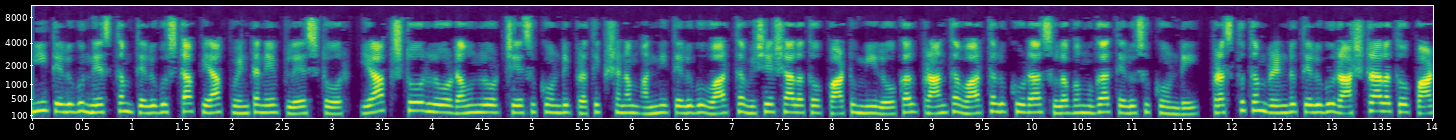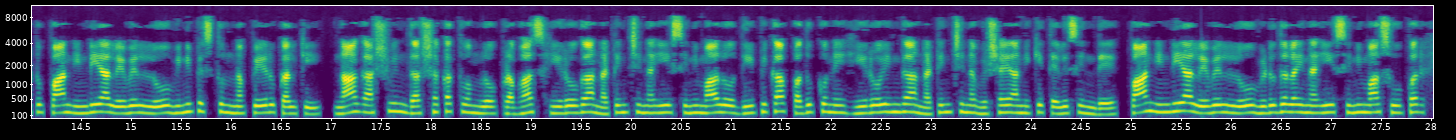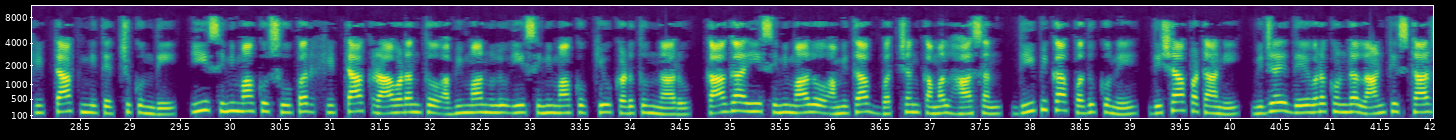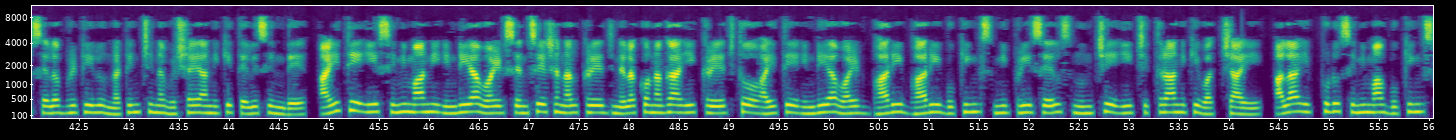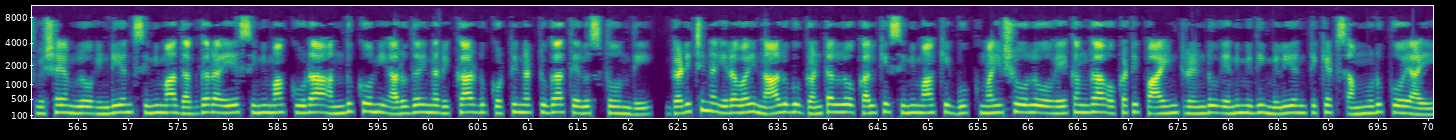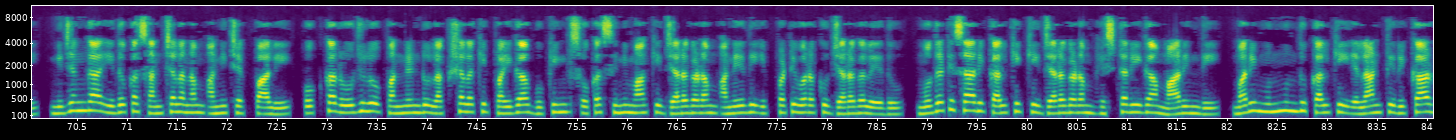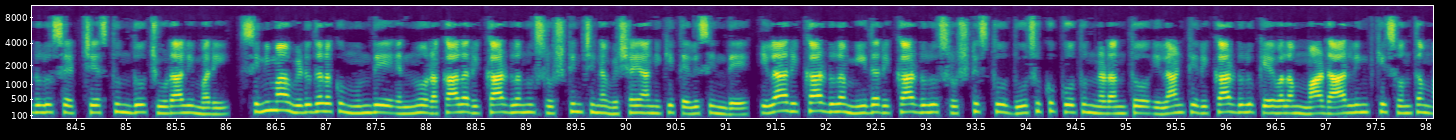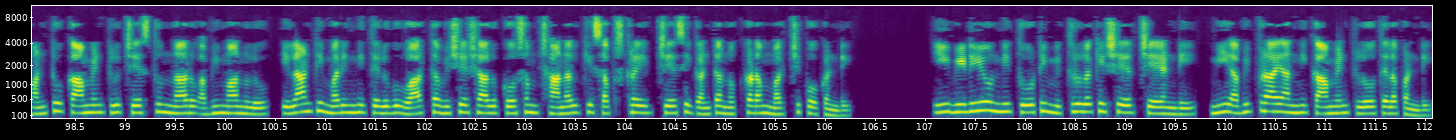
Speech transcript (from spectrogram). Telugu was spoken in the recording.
మీ తెలుగు నేస్తం తెలుగు స్టాప్ యాప్ వెంటనే ప్లే స్టోర్ యాప్ స్టోర్లో డౌన్లోడ్ చేసుకోండి. ప్రతిక్షణం అన్ని తెలుగు వార్త విశేషాలతో పాటు మీ లోకల్ ప్రాంత వార్తలు కూడా సులభముగా తెలుసుకోండి. ప్రస్తుతం రెండు తెలుగు రాష్ట్రాలతో పాటు పాన్ ఇండియా లెవెల్లో వినిపిస్తున్న పేరు కల్కి నాగ్ అశ్విన్ దర్శకత్వంలో ప్రభాస్ హీరోగా నటించిన ఈ సినిమాలో దీపికా పదుకొనే హీరోయిన్గా నటించిన విషయానికి తెలిసిందే. పాన్ ఇండియా లెవెల్లో విడుదలైన ఈ సినిమా సూపర్ హిట్ టాక్ని తెచ్చుకుంది. ఈ సినిమాకు సూపర్ హిట్ టాక్ రావడంతో అభిమానులు ఈ సినిమాకు క్యూ కడుతున్నారు. కాగా ఈ సినిమాలో అమితాబ్ బచ్చన్ కమల్ హాసన్ దీపికా పదుకొనే దిశా పటాని విజయ్ దేవరకొండ లాంటి స్టార్ సెలబ్రిటీలు నటించిన విషయానికి తెలిసిందే. అయితే ఈ సినిమాని ఇండియా వైడ్ సెన్సేషనల్ క్రేజ్ నెలకొనగా ఈ క్రేజ్తో అయితే ఇండియా వైడ్ భారీ భారీ బుకింగ్స్ని ప్రీ సేల్స్ నుంచే ఈ చిత్రానికి వచ్చాయి. అలా ఇప్పుడు సినిమా బుకింగ్స్ విషయంలో ఇండియన్ సినిమా దగ్గర ఏ సినిమా కూడా అందుకోని అరుదైన రికార్డు కొట్టినట్టుగా తెలుస్తోంది. గడిచిన ఇరవై నాలుగు గంటల్లో కల్కి సినిమాకి బుక్ మై షోలో ఏకంగా ఒకటి పాయింట్ రెండు ఎనిమిది మిలియన్ టికెట్స్ అమ్ముడు పోయాయి నిజంగా ఇదొక సంచలనం అని చెప్పాలి. ఒక్క రోజులో పన్నెండు లక్షలకి పైగా బుకింగ్స్ ఒక సినిమాకి జరగడం అనేది ఇప్పటివరకు జరగలేదు. మొదటిసారి కల్కికి జరగడం హిస్టరీగా మారింది. మరి మున్ముందు కల్కి ఎలాంటి రికార్డులు సెట్ చేస్తుందో చూడాలి మరి. సినిమా విడుదలకు ముందే ఎన్నో రకాల రికార్డులను సంబంధించిన విషయానికి తెలిసిందే ఇలా రికార్డుల మీద రికార్డులు సృష్టిస్తూ దూసుకుపోతుండడంతో ఇలాంటి రికార్డులు కేవలం మా డార్లింగ్కి సొంతం అంటూ కామెంట్లు చేస్తున్నారు అభిమానులు. ఇలాంటి మరిన్ని తెలుగు వార్త విశేషాలు కోసం ఛానల్కి సబ్స్క్రైబ్ చేసి గంట నొక్కడం మర్చిపోకండి. ఈ వీడియోని తోటి మిత్రులకి షేర్ చేయండి మీ అభిప్రాయాన్ని కామెంట్లో తెలపండి.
